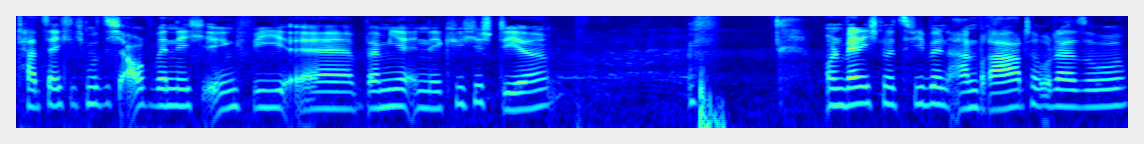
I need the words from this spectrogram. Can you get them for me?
Tatsächlich muss ich auch, wenn ich irgendwie äh, bei mir in der Küche stehe und wenn ich nur Zwiebeln anbrate oder so,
